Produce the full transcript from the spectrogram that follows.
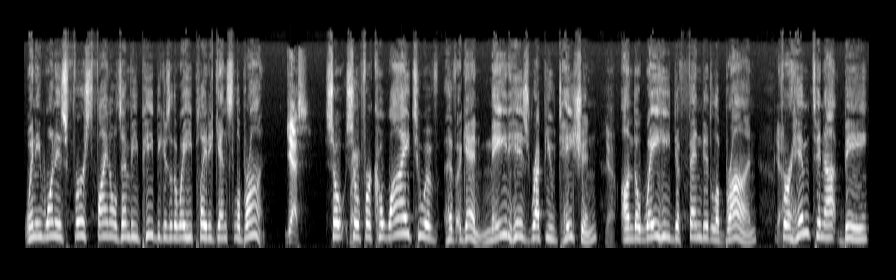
when he won his first finals MVP because of the way he played against LeBron. yes, So, so for Kawhi to have, have again made his reputation Yeah. on the way he defended LeBron, Yeah. for him to not be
